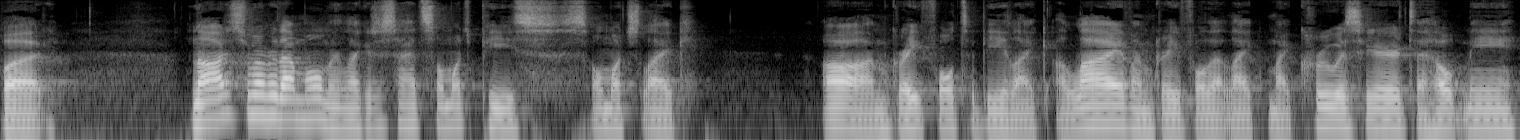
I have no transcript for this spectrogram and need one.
But no, I just remember that moment. Like I just had so much peace, so much like, oh, I'm grateful to be like alive. I'm grateful that like my crew is here to help me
